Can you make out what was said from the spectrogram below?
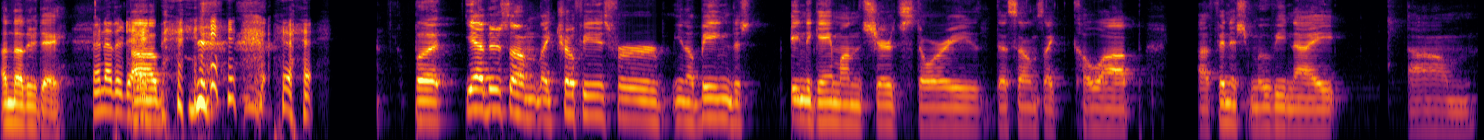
another day. Another day. Um, but yeah, there's um like trophies for you know being the the game on shared story. That sounds like co-op, uh, finished movie night, um,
